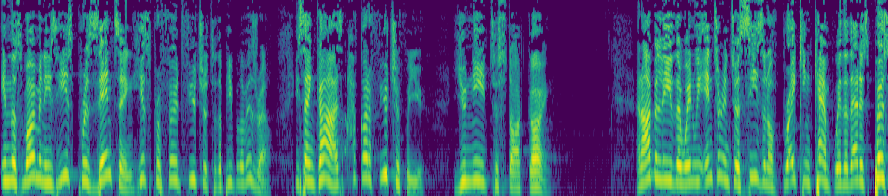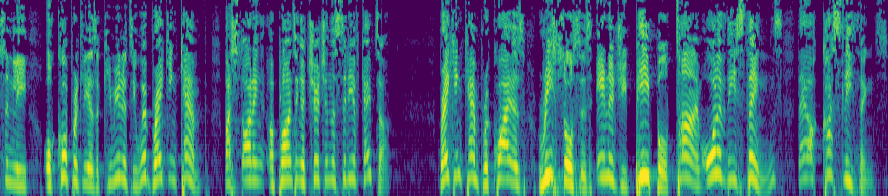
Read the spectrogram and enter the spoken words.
in this moment is he's presenting his preferred future to the people of Israel. He's saying, guys, I've got a future for you. You need to start going. And I believe that when we enter into a season of breaking camp, whether that is personally or corporately as a community, we're breaking camp by starting or planting a church in the city of Cape Town. Breaking camp requires resources, energy, people, time, all of these things. They are costly things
